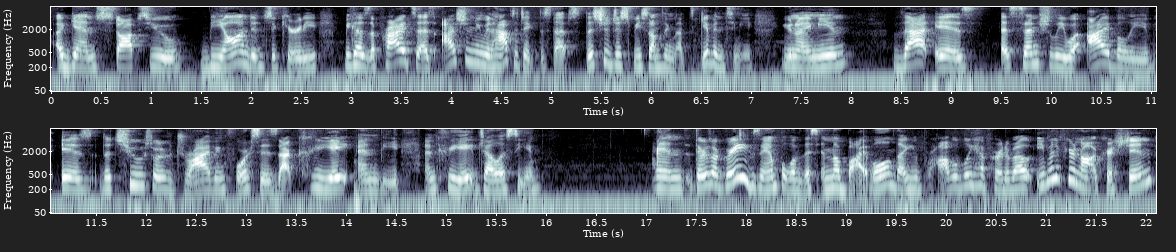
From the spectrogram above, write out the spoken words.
again, stops you beyond insecurity because the pride says, I shouldn't even have to take the steps. This should just be something that's given to me. You know what I mean? That is essentially what I believe is the two sort of driving forces that create envy and create jealousy. And there's a great example of this in the Bible that you probably have heard about, even if you're not Christian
